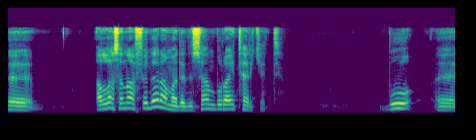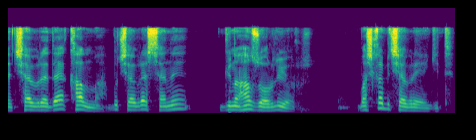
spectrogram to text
Ee, Allah sana affeder ama dedi sen burayı terk et. Bu e, çevrede kalma. Bu çevre seni günaha zorluyor. Başka bir çevreye git.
